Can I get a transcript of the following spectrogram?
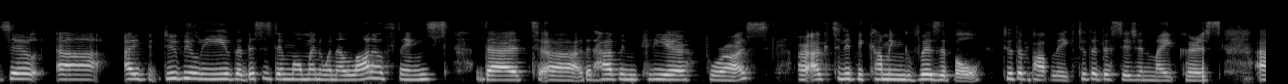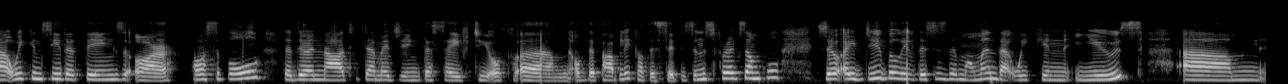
so uh, I do believe that this is the moment when a lot of things that uh, that have been clear for us are actually becoming visible to the public, to the decision makers, uh, we can see that things are possible, that they're not damaging the safety of um, of the public, of the citizens, for example. So I do believe this is the moment that we can use. Um,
